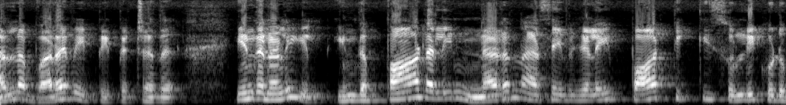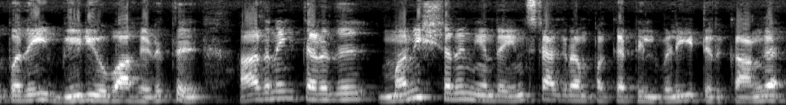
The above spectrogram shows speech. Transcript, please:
நல்ல வரவேற்பை பெற்றது. இந்த நிலையில் இந்த பாடலின் நடன அசைவுகளை பாட்டிக்கு சொல்லிக் கொடுப்பதை வீடியோவாக எடுத்து அதனை தனது மணிஷரன் என்ற இன்ஸ்டாகிராம் பக்கத்தில் வெளியிட்டிருக்காங்க.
